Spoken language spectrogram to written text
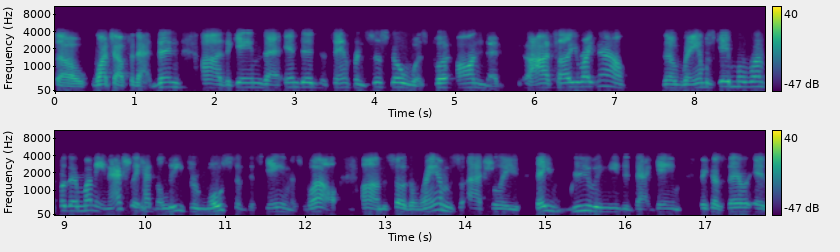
So watch out for that. Then uh, the game that ended, San Francisco was put on the I'll tell you right now, the Rams gave them a run for their money and actually had the lead through most of this game as well. Um, so the Rams actually they really needed that game because they're as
